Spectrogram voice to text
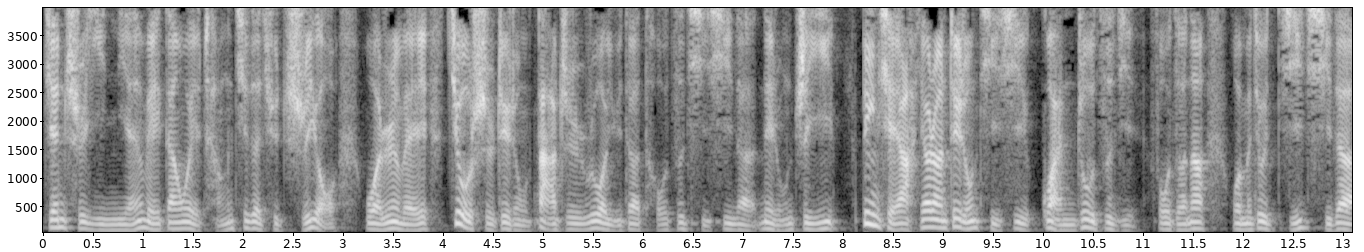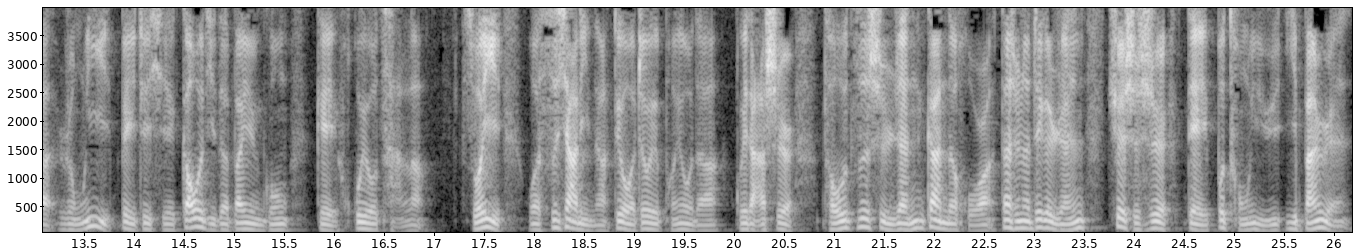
坚持以年为单位长期的去持有，我认为就是这种大智若愚的投资体系的内容之一，并且呀，要让这种体系管住自己，否则呢，我们就极其的容易被这些高级的搬运工给忽悠残了。所以，我私下里呢，对我这位朋友的回答是：投资是人干的活儿，但是呢，这个人确实是得不同于一般人。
